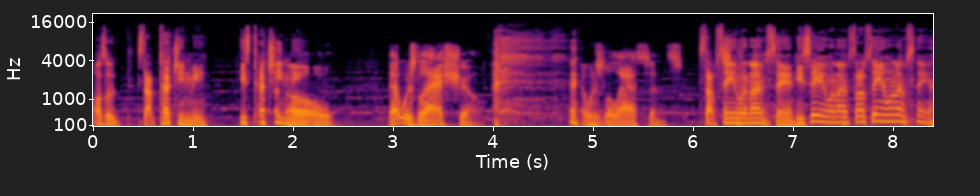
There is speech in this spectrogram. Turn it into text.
also, stop touching me. He's touching me. oh, that was last show. that was the last sentence. Stop saying what I'm saying. He's saying what I'm. Stop saying what I'm saying.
